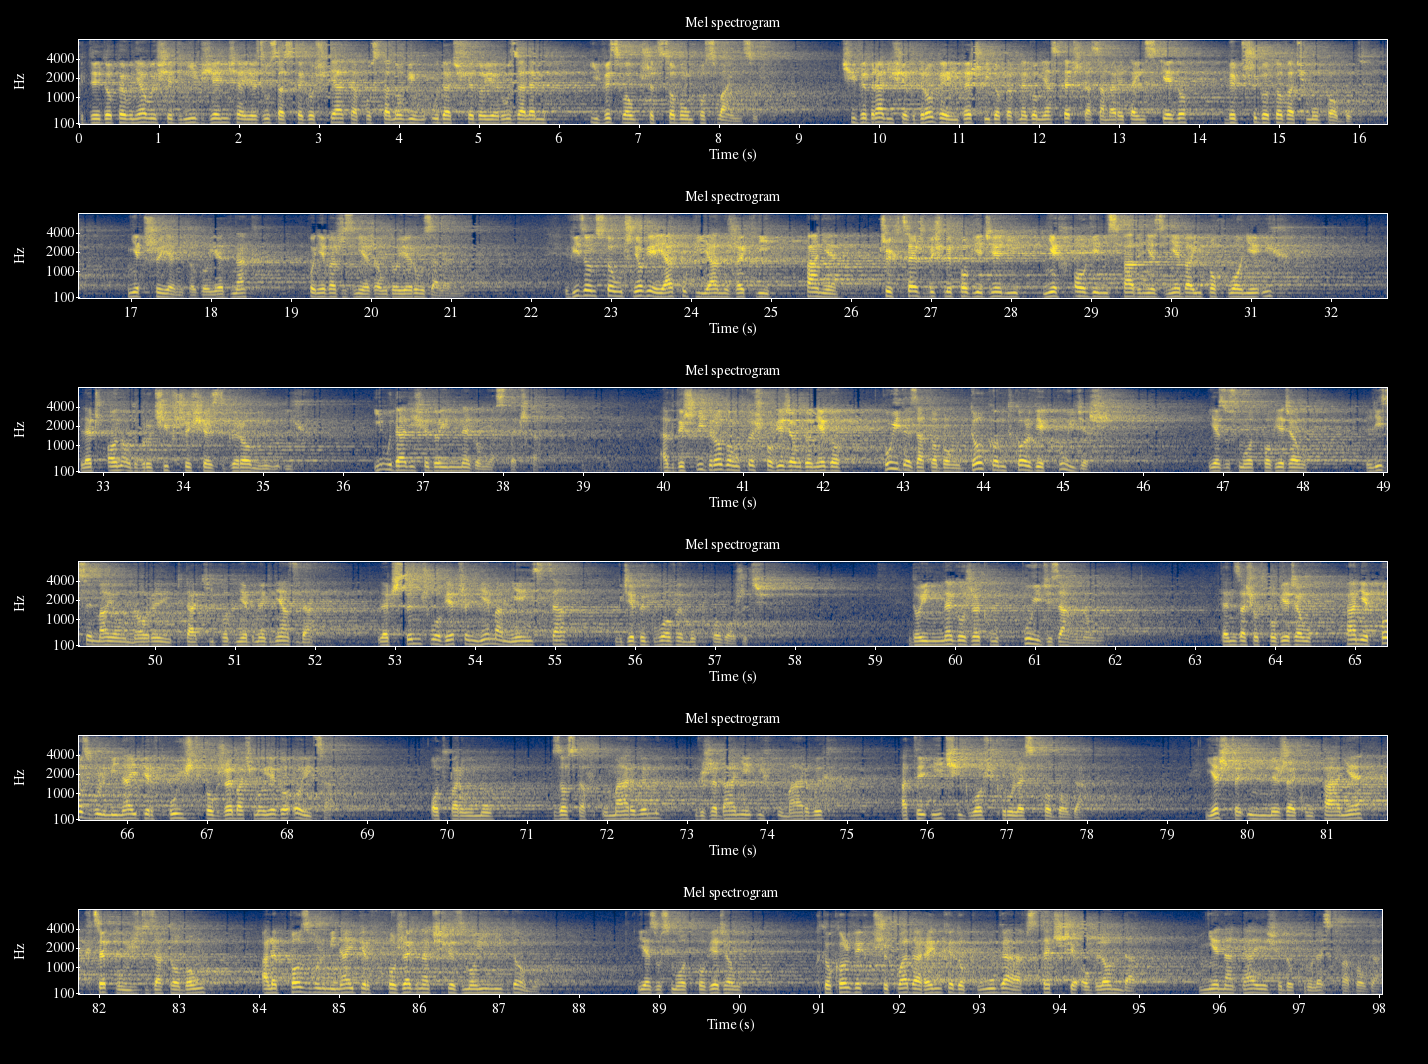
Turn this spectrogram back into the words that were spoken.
Gdy dopełniały się dni wzięcia Jezusa z tego świata, postanowił udać się do Jeruzalem i wysłał przed sobą posłańców. Ci wybrali się w drogę i weszli do pewnego miasteczka samarytańskiego, by przygotować mu pobyt. Nie przyjęto go jednak, ponieważ zmierzał do Jeruzalem. Widząc to uczniowie Jakub i Jan rzekli, Panie, czy chcesz, byśmy powiedzieli, niech ogień spadnie z nieba i pochłonie ich? Lecz on odwróciwszy się, zgromił ich i udali się do innego miasteczka. A gdy szli drogą, ktoś powiedział do niego, pójdę za tobą, dokądkolwiek pójdziesz. Jezus mu odpowiedział, lisy mają nory i ptaki podniebne gniazda, lecz Syn Człowieczy nie ma miejsca, gdzieby głowę mógł położyć. Do innego rzekł, pójdź za mną. Ten zaś odpowiedział, Panie, pozwól mi najpierw pójść pogrzebać mojego ojca. Odparł mu, zostaw umarłym grzebanie ich umarłych, a ty idź i głoś królestwo Boga. Jeszcze inny rzekł, Panie, chcę pójść za Tobą, ale pozwól mi najpierw pożegnać się z moimi w domu. Jezus mu odpowiedział, ktokolwiek przykłada rękę do pługa, a wstecz się ogląda, nie nadaje się do Królestwa Boga.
